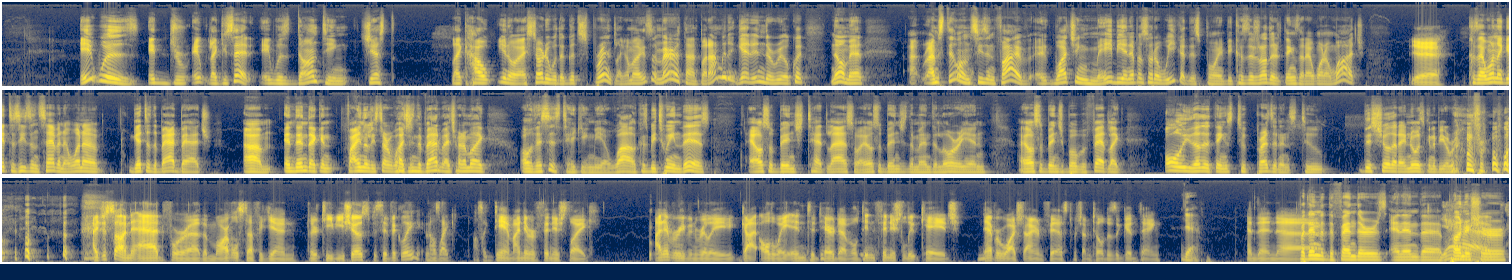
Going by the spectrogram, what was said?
It was it, it like you said it was daunting just like how you know i started with a good sprint. Like i'm like it's a marathon but i'm gonna get in there real quick. No man I, i'm still on season five uh, watching maybe an episode a week at this point because there's other things that i want to watch. Yeah. because i want to get to season seven i want to get to the bad batch um, and then i can finally start watching the bad batch but i'm like oh this is taking me a while. Because between this I also binged Ted Lasso. I also binged The Mandalorian. I also binged Boba Fett. Like all these other things took precedence to this show that I know is going to be around for a while. I just saw an ad for uh, the Marvel stuff again, their TV show specifically, and I was like, I was like, damn, I never finished like, I never even really got all the way into Daredevil. Didn't finish Luke Cage. Never watched Iron Fist, which I'm told is a good thing. yeah, And then, uh, but then the Defenders and then the yeah. Punisher.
